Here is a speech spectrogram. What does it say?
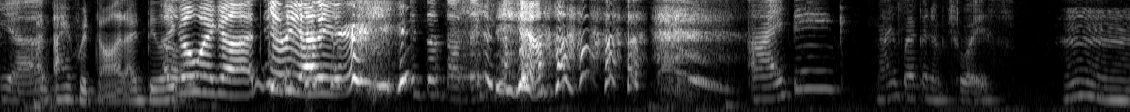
Yeah. I would not. I'd be like, Oh. "Oh my god, get me out of here." it's a thought that yeah. I think my weapon of choice. Hmm.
